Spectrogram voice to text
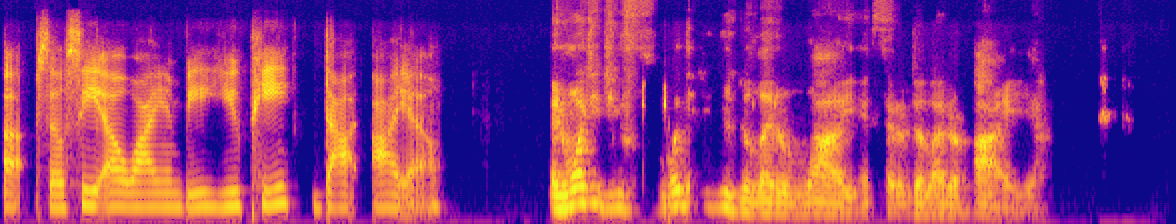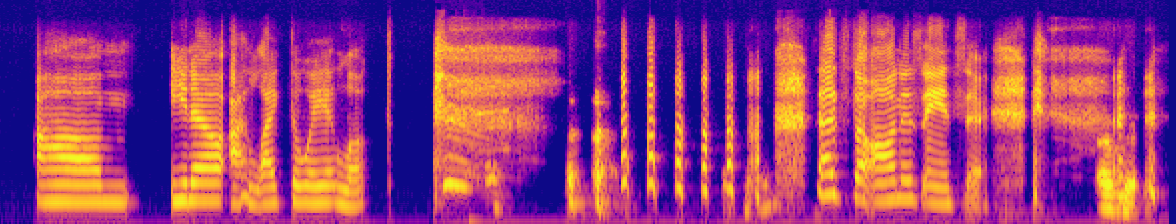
Up. So C L Y M B U P dot I O. And why did you why did you use the letter Y instead of the letter I? Um, you know, I like the way it looked. That's the honest answer. Okay.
